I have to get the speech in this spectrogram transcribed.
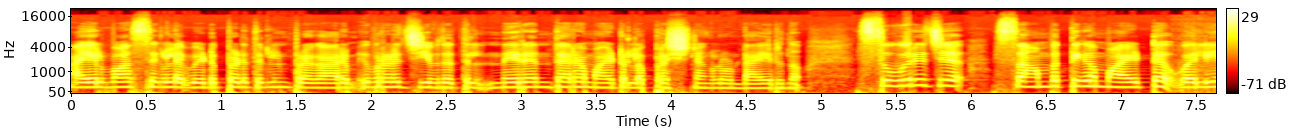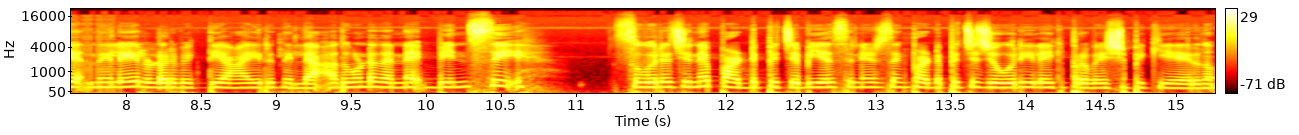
അയൽവാസികളെ വെളിപ്പെടുത്തലിന് പ്രകാരം ഇവരുടെ ജീവിതത്തിൽ നിരന്തരമായിട്ടുള്ള പ്രശ്നങ്ങളുണ്ടായിരുന്നു. സൂരജ് സാമ്പത്തികമായിട്ട് വലിയ നിലയിലുള്ളൊരു വ്യക്തി ആയിരുന്നില്ല അതുകൊണ്ട് തന്നെ ബിൻസി സൂരജിനെ പഠിപ്പിച്ച് ബി എസ് നഴ്സിംഗ് പഠിപ്പിച്ച് ജോലിയിലേക്ക് പ്രവേശിപ്പിക്കുകയായിരുന്നു.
